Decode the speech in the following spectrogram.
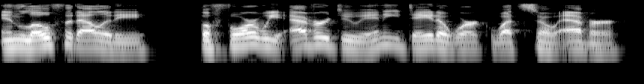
in low fidelity before we ever do any data work whatsoever.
